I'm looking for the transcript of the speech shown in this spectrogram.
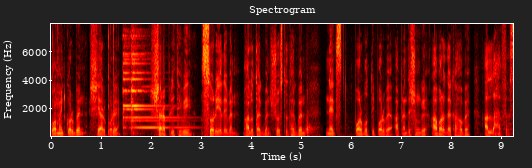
কমেন্ট করবেন শেয়ার করে সারা পৃথিবী ছড়িয়ে দেবেন। ভালো থাকবেন, সুস্থ থাকবেন। নেক্সট পরবর্তী পর্বে আপনাদের সঙ্গে আবারও দেখা হবে। আল্লাহ হাফেজ।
